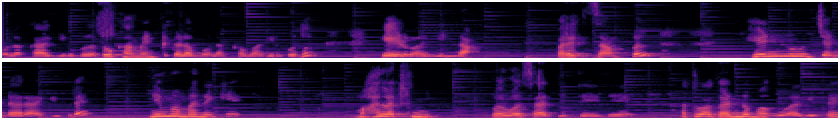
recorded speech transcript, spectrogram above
ಮೂಲಕ ಆಗಿರ್ಬೋದು ಅಥವಾ ಕಮೆಂಟ್ಗಳ ಮೂಲಕವಾಗಿರ್ಬೋದು ಹೇಳುವಾಗಿಲ್ಲ. ಫಾರ್ ಎಕ್ಸಾಂಪಲ್ ಹೆಣ್ಣು ಜೆಂಡರ್ ಆಗಿದ್ರೆ ನಿಮ್ಮ ಮನೆಗೆ ಮಹಾಲಕ್ಷ್ಮಿ ಬರುವ ಸಾಧ್ಯತೆ ಇದೆ ಅಥವಾ ಗಂಡು ಮಗುವಾಗಿದ್ರೆ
